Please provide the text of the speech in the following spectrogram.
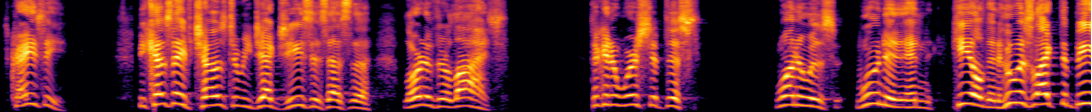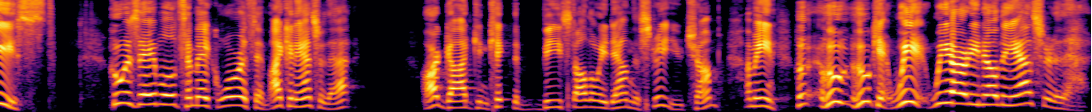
It's crazy. Because they've chose to reject Jesus as the Lord of their lives, they're going to worship this one who was wounded and healed, and who is like the beast? Who is able to make war with him? I can answer that. Our God can kick the beast all the way down the street, you chump. I mean, who, who, who can? We, we already know the answer to that.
